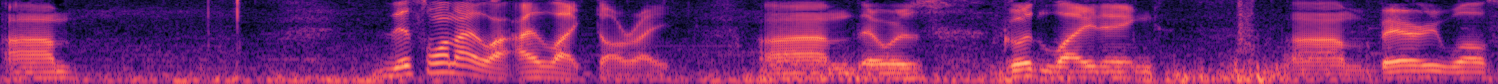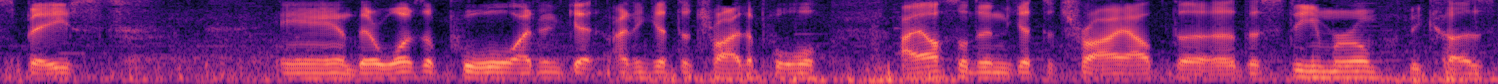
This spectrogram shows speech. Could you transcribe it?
Um, this one I, li I liked all right. Um, there was good lighting, um, very well spaced, and there was a pool. I didn't get I didn't get to try the pool. I also didn't get to try out the the steam room because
